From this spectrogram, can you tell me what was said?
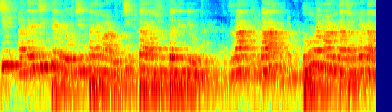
ಚಿ, ಅಂದರೆ ಚಿಂತೆ ಬಿಡು, ಚಿಂತನೆ ಮಾಡು ಚಿತ್ತ ಶುದ್ಧದಿಂದಿರು. ದೂರ ಮಾಡಿದ ಸಂಕಟವ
